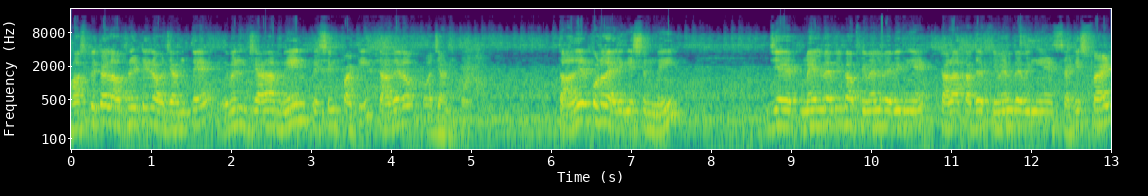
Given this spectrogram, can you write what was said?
হসপিটাল অথরিটির অজান্তে এবং যারা মেন পেশেন্ট পার্টি তাদেরও অজান্তে। তাদের কোনো অ্যালিগেশন নেই। যে মেল বেবি বা ফিমেল বেবি নিয়ে তারা তাদের ফিমেল বেবি নিয়ে স্যাটিসফাইড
